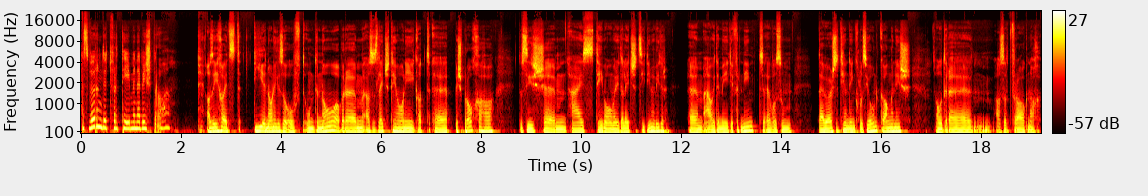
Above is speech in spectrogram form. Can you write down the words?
Was würden dort für Themen besprochen? Also ich habe jetzt die noch nicht so oft unternommen, aber ähm, also das letzte Thema, das ich gerade äh, besprochen habe, das ist ähm, ein Thema, das man in der letzten Zeit immer wieder ähm, auch in den Medien vernimmt, äh, wo es um Diversity und Inklusion gegangen ist. Oder äh, also die Frage nach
